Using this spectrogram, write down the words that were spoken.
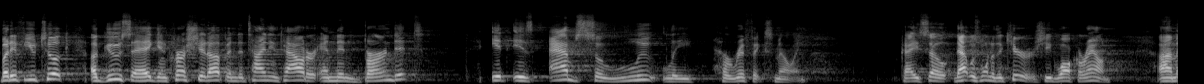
but if you took a goose egg and crushed it up into tiny powder and then burned it, it is absolutely horrific smelling. Okay, so that was one of the cures. She'd walk around um,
